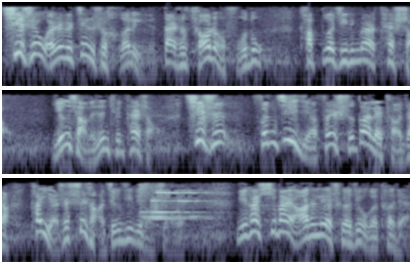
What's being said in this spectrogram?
其实我认为这个是合理的，但是调整幅度它波及的面太少。影响的人群太少，其实分季节、分时段来调价，它也是市场经济的一种行为。你看西班牙的列车就有个特点，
